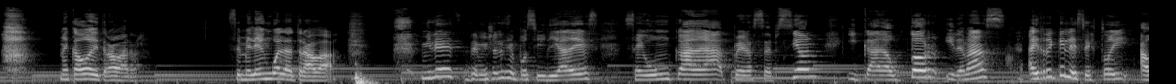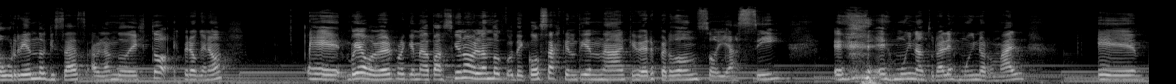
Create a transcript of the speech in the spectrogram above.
Me acabo de trabar. Se me lengua la traba. miles de millones de posibilidades según cada percepción y cada autor y demás. Hay re que les estoy aburriendo quizás hablando de esto, espero que no. Eh, voy a volver porque me apasiona hablando de cosas que no tienen nada que ver, perdón, soy así. es muy natural, es muy normal. Eh,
